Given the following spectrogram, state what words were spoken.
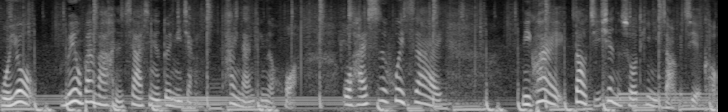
我又没有办法狠下心的对你讲太难听的话，我还是会在你快到极限的时候替你找个借口，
